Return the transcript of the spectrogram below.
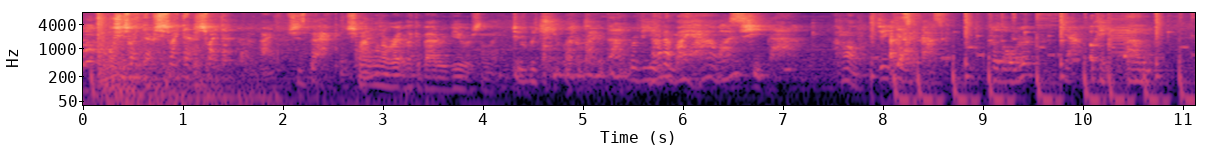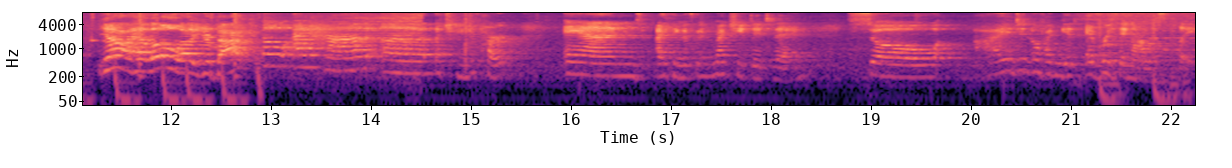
Oh, she's right there, she's right there, she's right there. Alright, She's back. She might want to write like a bad review or something. dude, we can't let her write a bad review. Not at my house. Why is she back? I don't know. Dude, ask, yeah. ask. For the order? Yeah. Okay, um. Yeah, hello, uh, you're back. So I had a, a change of heart, and I think it's gonna be my cheat day today. So I didn't know if I can get everything on this plate.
